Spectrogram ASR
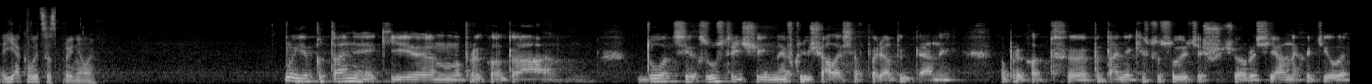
Як ви це сприйняли? Ну, є питання, які, наприклад, да, до цих зустрічей не включалися в порядок денний. Наприклад, е, питання, які стосуються, що росіяни хотіли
